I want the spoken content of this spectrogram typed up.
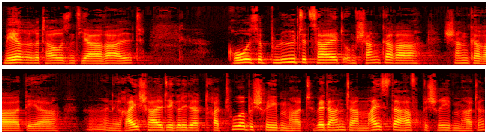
mehrere tausend Jahre alt. Große Blütezeit um Shankara, Shankara, der äh, eine reichhaltige Literatur beschrieben hat, Vedanta meisterhaft beschrieben hatte.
